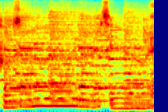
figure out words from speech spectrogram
cruising around with you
